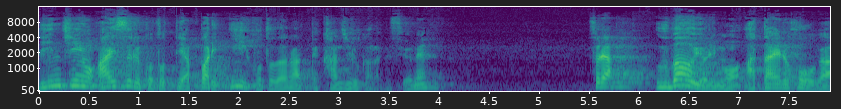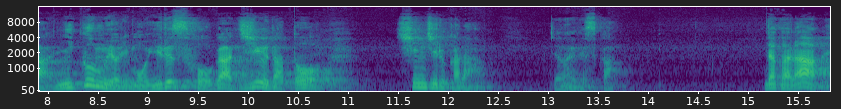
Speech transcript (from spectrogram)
隣人を愛することってやっぱりいいことだなって感じるからですよね。それは奪うよりも与える方が憎むよりも許す方が自由だと信じるからじゃないですか。だから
